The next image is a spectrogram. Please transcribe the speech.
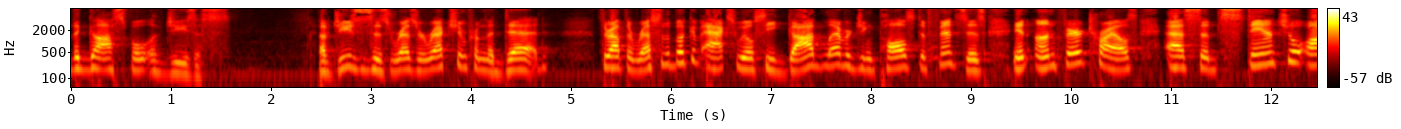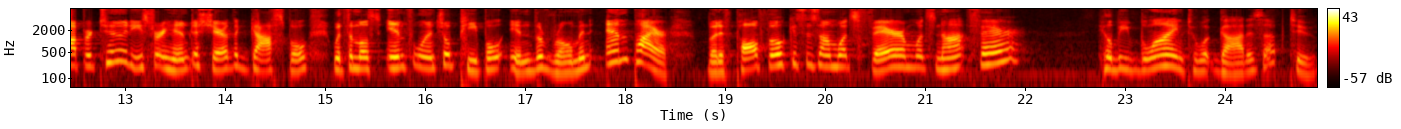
the gospel of Jesus, of Jesus' resurrection from the dead Throughout the rest of the book of Acts, we'll see God leveraging Paul's defenses in unfair trials as substantial opportunities for him to share the gospel with the most influential people in the Roman Empire. But if Paul focuses on what's fair and what's not fair, he'll be blind to what God is up to.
